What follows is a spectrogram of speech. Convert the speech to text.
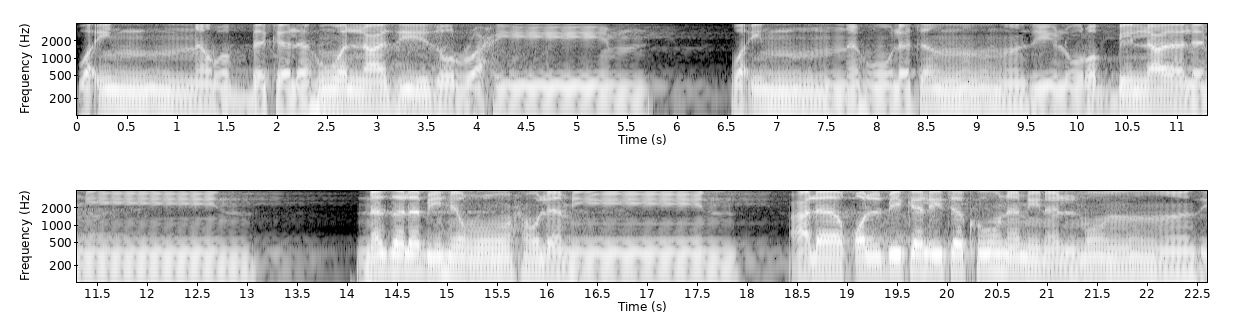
وان ربك لهو العزيز الرحيم وانه لتنزيل رب العالمين نزل به الروح لمين على قلبك لتكون من المنذرين.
